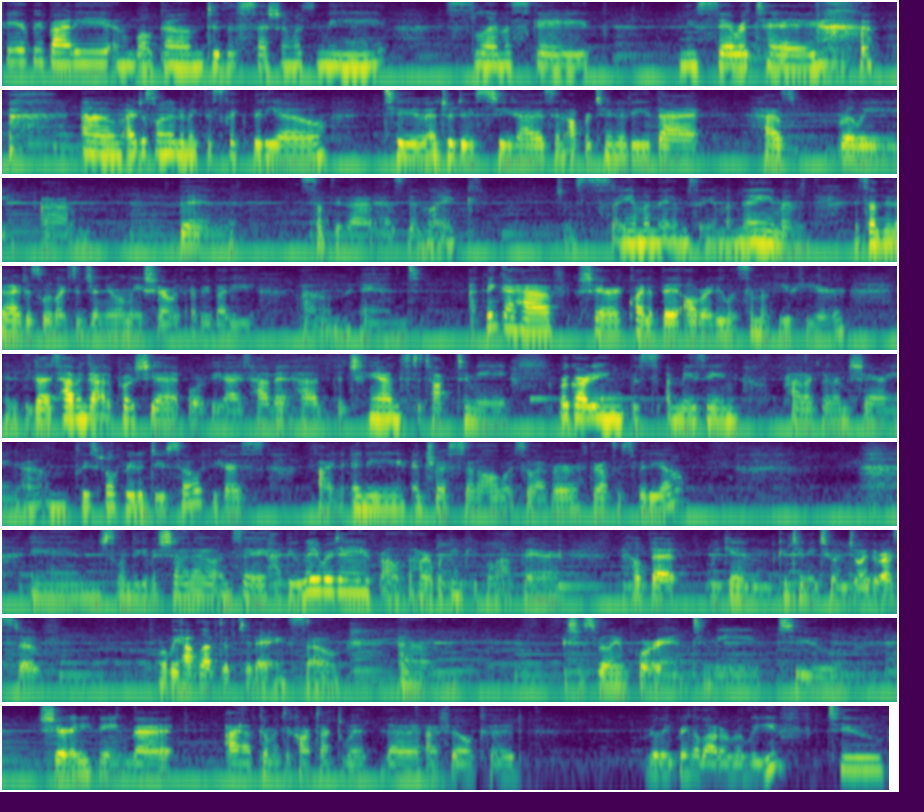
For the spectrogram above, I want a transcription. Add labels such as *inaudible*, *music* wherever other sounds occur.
Hey everybody and welcome to this session with me, Slim Escape, Nucerity. *laughs* um, I just wanted to make this quick video to introduce to you guys an opportunity that has really um, been something that has been like just saying my name, saying my name, and it's something that I just would like to genuinely share with everybody um, and I think I have shared quite a bit already with some of you here. And if you guys haven't got approached yet, or if you guys haven't had the chance to talk to me regarding this amazing product that I'm sharing, um, please feel free to do so if you guys find any interest at all whatsoever throughout this video. And just wanted to give a shout out and say happy Labor Day for all of the hardworking people out there. I hope that we can continue to enjoy the rest of what we have left of today. So um, it's just really important to me to share anything that I have come into contact with that I feel could really bring a lot of relief to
